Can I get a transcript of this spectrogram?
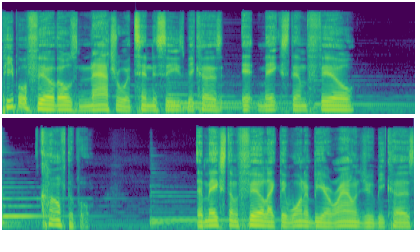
People feel those natural tendencies because it makes them feel comfortable. It makes them feel like they want to be around you because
